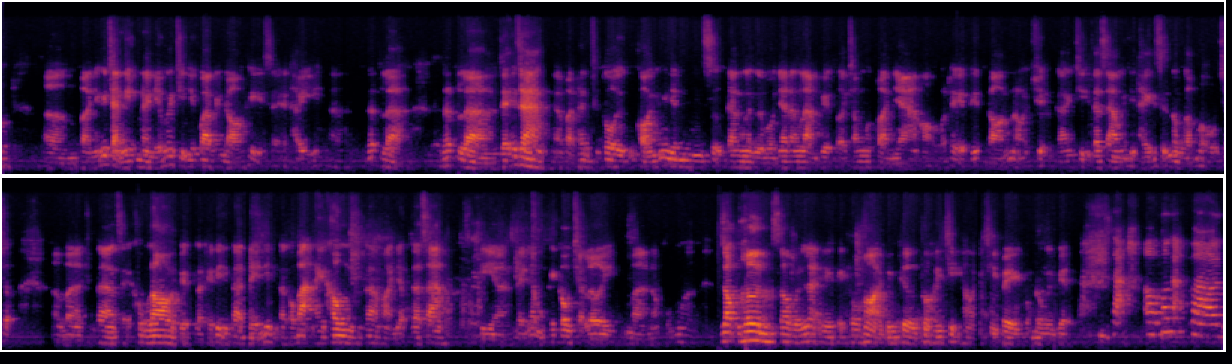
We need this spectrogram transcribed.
Uh, và những cái trải nghiệm này nếu các anh chị đi qua bên đó thì sẽ thấy uh, rất là rất là dễ dàng. Bản thân chúng tôi cũng có những nhân sự đang là người bồ nha đang làm việc ở trong một tòa nhà họ có thể tiếp đón nói chuyện các anh chị ra sao thì thấy cái sự nồng ấm và hỗ trợ. Và chúng ta sẽ không lo về việc là thế thì chúng ta đến thì chúng ta có bạn hay không chúng ta hòa nhập ra sao. Thì đấy là một cái câu trả lời mà nó cũng rộng hơn so với lại cái câu hỏi bình thường của anh chị hỏi chỉ về cộng đồng người Việt. Dạ, ờ, vâng ạ. Và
